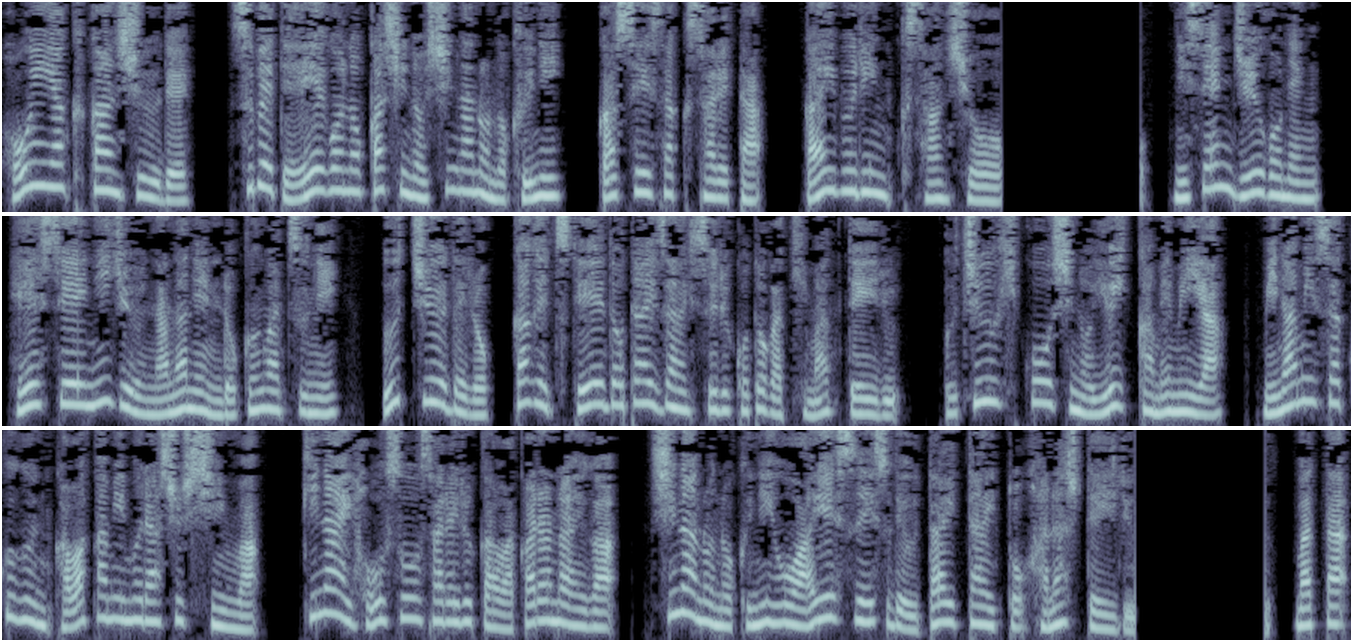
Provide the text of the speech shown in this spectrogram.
翻訳監修で、すべて英語の歌詞のシナノの国が制作された外部リンク参照。2015年、平成27年6月に宇宙で6ヶ月程度滞在することが決まっている宇宙飛行士のゆいかめみや南作郡川上村出身は機内放送されるかわからないが信濃の国を ISS で歌いたいと話している。また、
